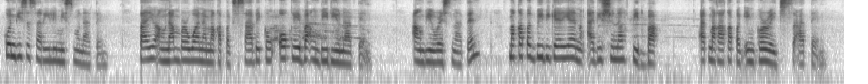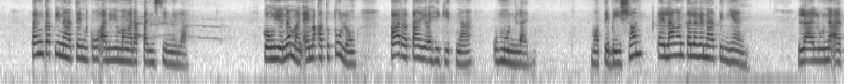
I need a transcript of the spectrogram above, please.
kundi sa sarili mismo natin. Tayo ang number one na makapagsasabi kung okay ba ang video natin. Ang viewers natin, makapagbibigay yan ng additional feedback at makakapag-encourage sa atin. Tanggapin natin kung ano yung mga napansin nila. Kung yun naman ay makatutulong para tayo ay higit na umunlad. Motivation, kailangan talaga natin yan. Lalo na at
